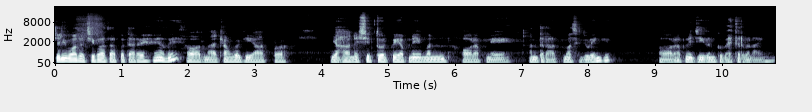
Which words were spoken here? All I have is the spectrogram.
चलिए बहुत अच्छी बात आप बता रहे हैं हमें और मैं चाहूँगा कि आप यहाँ निश्चित तौर पे अपने मन और अपने अंतरात्मा से जुड़ेंगे और अपने जीवन को बेहतर बनाएँगे।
